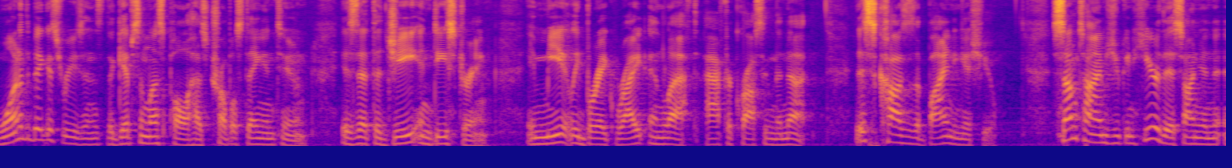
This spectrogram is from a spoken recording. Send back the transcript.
one of the biggest reasons the Gibson Les Paul has trouble staying in tune is that the G and D string immediately break right and left after crossing the nut. This causes a binding issue. Sometimes you can hear this on your,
